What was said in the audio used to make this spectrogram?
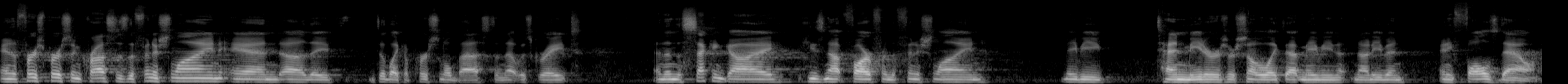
and the first person crosses the finish line, and uh, they did like a personal best, and that was great. And then the second guy, he's not far from the finish line, maybe 10 meters or something like that, maybe not- not even, and he falls down.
